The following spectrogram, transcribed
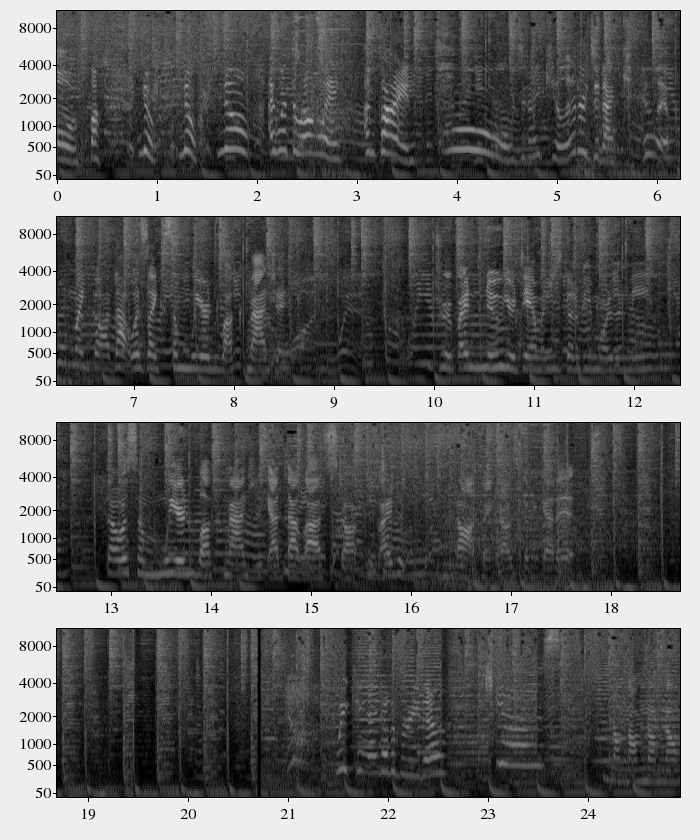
Oh, fuck. No, no, no. I went the wrong way. I'm fine. Oh, did I kill it or did I kill it? Oh my god, that was like some weird luck magic. Droop, I knew your damage was going to be more than me. That was some weird luck magic at that last stock because I did not think I was going to get it. Wait, King, I got a burrito. Cheers. Nom nom nom nom.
